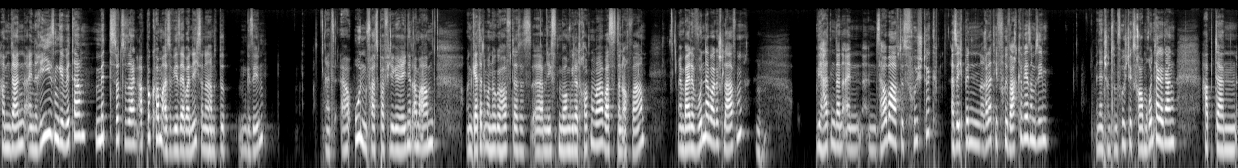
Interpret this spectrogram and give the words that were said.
Haben dann ein riesen Gewitter mit sozusagen abbekommen. Also wir selber nicht, sondern haben es gesehen. Es hat unfassbar viel geregnet am Abend. Und Gerd hat immer nur gehofft, dass es äh, am nächsten Morgen wieder trocken war, was es dann auch war. Wir haben beide wunderbar geschlafen. Mhm. Wir hatten dann ein, ein zauberhaftes Frühstück. Also ich bin relativ früh wach gewesen um sieben. Bin dann schon zum Frühstücksraum runtergegangen, habe dann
